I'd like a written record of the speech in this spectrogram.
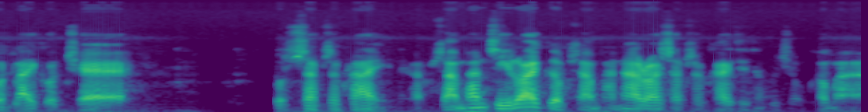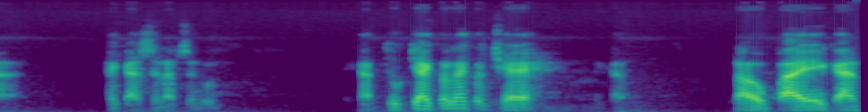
กดไลค์กดแชร์กด subscribe ครับ3,400 เกือบ 3,500 subscribe ที่ท่านผู้ชม ให้การสนับสนุนนะครับถูกใจกดไลค์กดแชร์นะครับเราไปกัน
